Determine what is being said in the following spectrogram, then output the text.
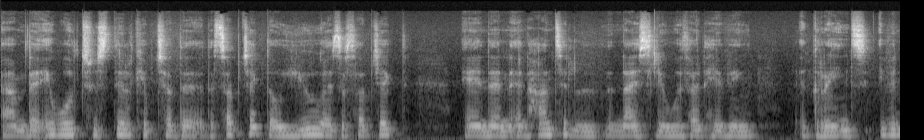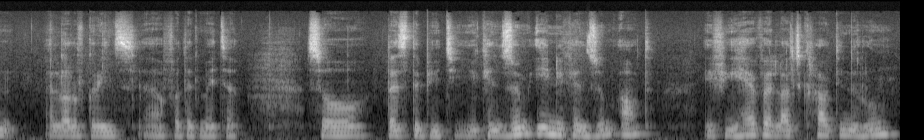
um, they're able to still capture the, the subject or you as a subject and then enhance it nicely without having grains, even a lot of grains uh, for that matter. So that's the beauty. You can zoom in, you can zoom out. If you have a large crowd in the room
